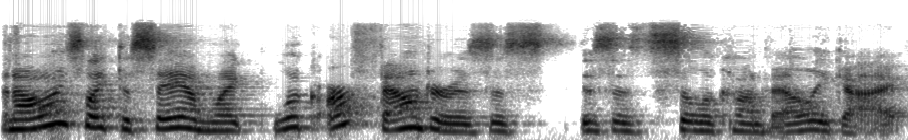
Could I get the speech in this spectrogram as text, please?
And I always like to say, I'm like, look, our founder is this is a Silicon Valley guy.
